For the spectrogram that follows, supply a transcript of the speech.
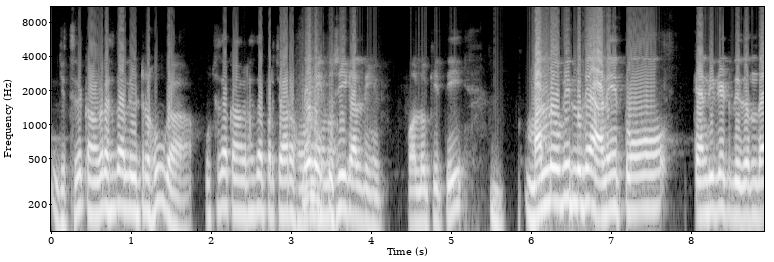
ਜਿੱਥੇ ਕਾਂਗਰਸ ਦਾ ਲੀਡਰ ਹੋਊਗਾ ਉੱਥੇ ਤਾਂ ਕਾਂਗਰਸ ਦਾ ਪ੍ਰਚਾਰ ਹੋਣਾ ਨਹੀਂ ਨਹੀਂ। ਤੁਸੀਂ ਗੱਲ ਨਹੀਂ ਫੋਲੋ ਕੀਤੀ। ਮੰਨ ਲਓ ਵੀ ਲੁਧਿਆਣੇ ਤੋਂ ਕੈਂਡੀਡੇਟ ਦੇ ਦਿੰਦਾ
